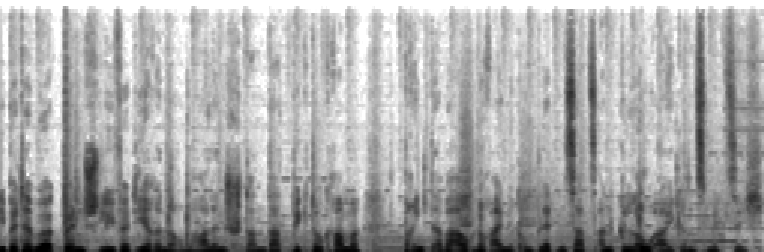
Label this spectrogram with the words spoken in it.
Die Better Workbench liefert ihre normalen Standard-Piktogramme, bringt aber auch noch einen kompletten Satz an Glow-Icons mit sich.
